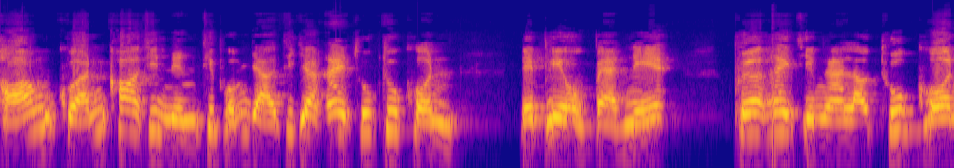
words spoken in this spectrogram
ของขวัญข้อที่หนึ่งที่ผมอยากที่จะให้ทุกๆคนในปีหกแปดนี้ เพื่อให้ทีมงานเราทุกคน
